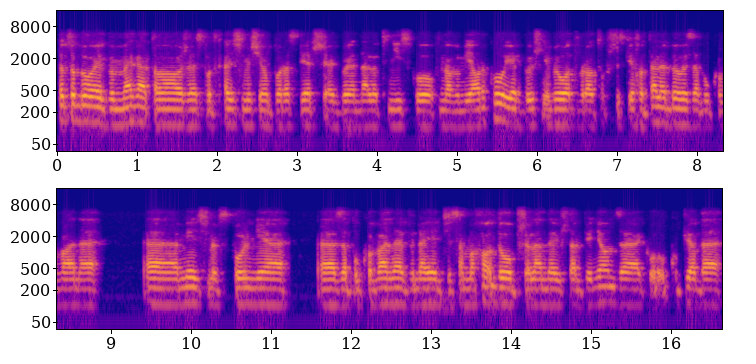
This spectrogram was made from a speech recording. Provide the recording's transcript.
To, co było jakby mega, to, że spotkaliśmy się po raz pierwszy jakby na lotnisku w Nowym Jorku i jakby już nie było odwrotu. Wszystkie hotele były zabukowane, e, mieliśmy wspólnie e, zabukowane wynajęcie samochodu, przelane już tam pieniądze, kupione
